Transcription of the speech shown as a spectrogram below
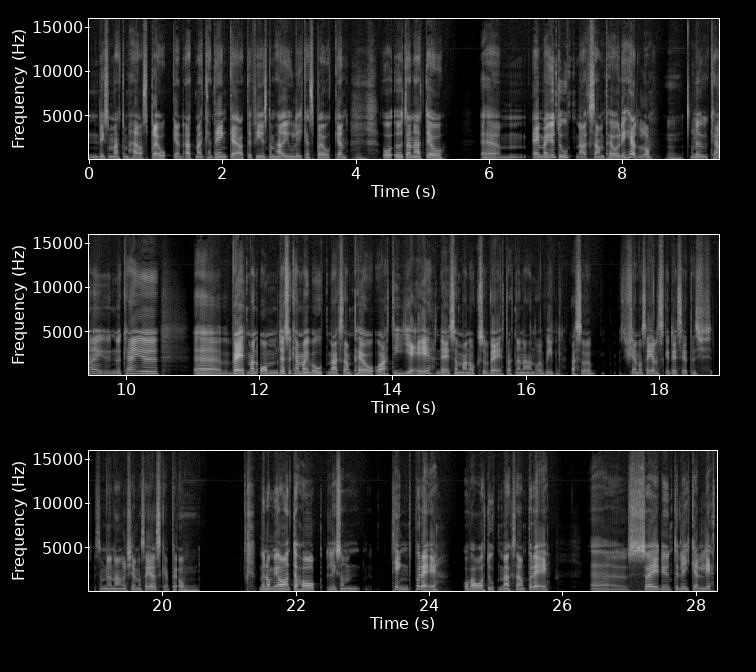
liksom att de här språken, att man kan tänka att det finns de här olika språken. Mm. Och, utan att då ehm, är man ju inte uppmärksam på det heller. Mm. Nu kan, nu kan ju, eh, vet man om det så kan man ju vara uppmärksam på att ge det som man också vet att den andra vill, alltså känner sig älskad, det sättet som den andra känner sig älskad på. Mm. Men om jag inte har liksom tänkt på det och varit uppmärksam på det eh, så är det ju inte lika lätt.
